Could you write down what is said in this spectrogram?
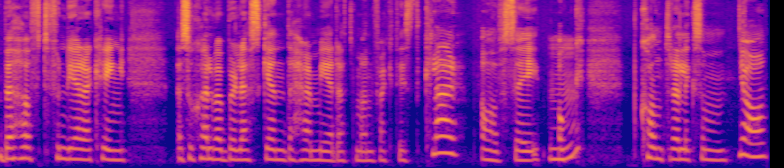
behövt fundera kring alltså själva burlesken, det här med att man faktiskt klär av sig Mm. och kontra liksom, ja,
